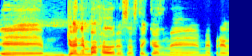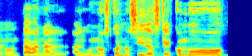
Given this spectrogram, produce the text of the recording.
eh, yo en Embajadores Aztecas me, preguntaban algunos conocidos que cómo,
